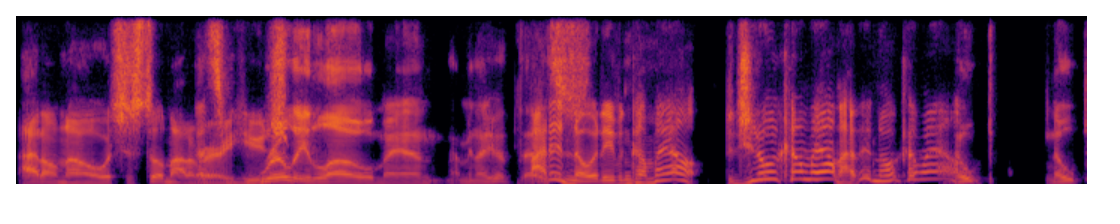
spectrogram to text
I don't know. It's just still not a that's very huge. really low, man. I mean, like, I didn't know it even come out. Did you know it come out? I didn't know it come out. Nope, nope,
